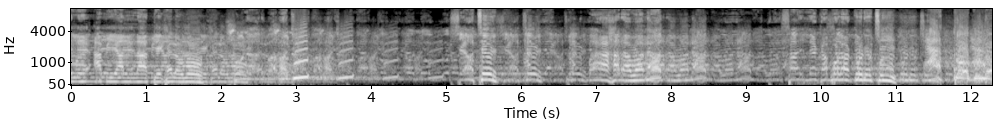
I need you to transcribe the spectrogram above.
এলে আমি আল্লাহ দেখে নেব। সোনার বাবাজি, বসে আছে। মা হারাবানা লেখাপড়া করেছি। এতগুলো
